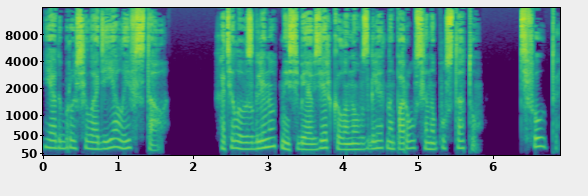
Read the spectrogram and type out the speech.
Я отбросила одеяло и встала. Хотела взглянуть на себя в зеркало, но взгляд напоролся на пустоту. Тьфу ты,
